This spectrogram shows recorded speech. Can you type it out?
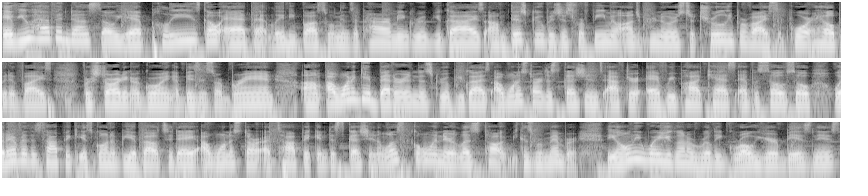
If you haven't done so yet, please go add that Lady Boss Women's Empowerment group, you guys. Um, this group is just for female entrepreneurs to truly provide support, help, and advice for starting or growing a business or brand. Um, I want to get better in this group, you guys. I want to start discussions after every podcast episode. So, whatever the topic is going to be about today, I want to start a topic and discussion. And let's go in there, let's talk because remember, the only way you're going to really grow your business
